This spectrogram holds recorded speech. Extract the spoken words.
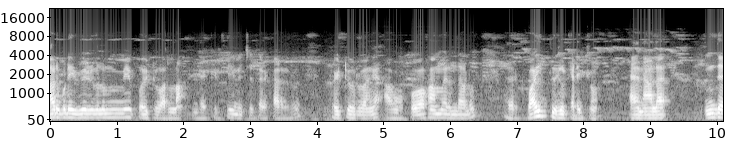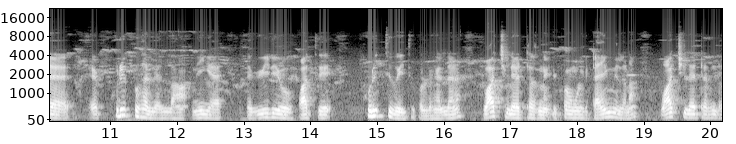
ஆறுபடை வீடுகளுமே போயிட்டு வரலாம். இந்த கிருத்திகை நட்சத்திரக்காரர்கள் போயிட்டு வருவாங்க. அவங்க போகாமல் இருந்தாலும் அதற்கு வாய்ப்புகள் கிடைக்கும். அதனால் இந்த குறிப்புகள் எல்லாம் நீங்கள் இந்த வீடியோ பார்த்து குறித்து வைத்து கொள்ளுங்கள். இல்லைன்னா வாட்ச் லேட்டர்னு இப்போ உங்களுக்கு டைம் இல்லைன்னா வாட்ச் லேட்டர்ன்ற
